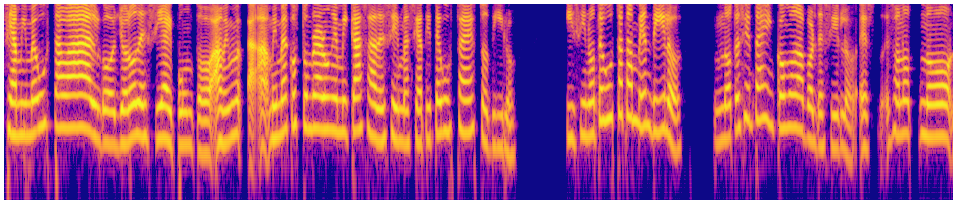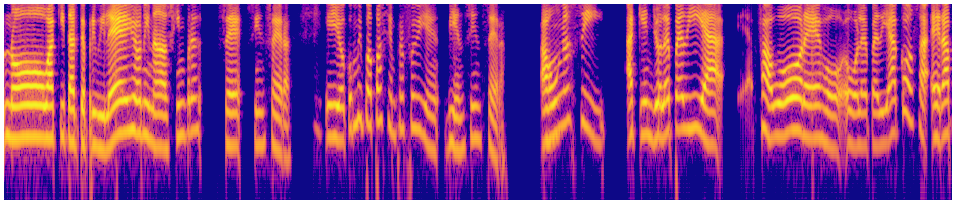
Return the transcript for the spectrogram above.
si a mí me gustaba algo, yo lo decía y punto. A mí, a mí me acostumbraron en mi casa a decirme, si a ti te gusta esto, dilo. Y si no te gusta, también dilo. No te sientas incómoda por decirlo. Es- eso no, no, no va a quitarte privilegios ni nada. Siempre sé sincera. Y yo con mi papá siempre fui bien, bien sincera. Aún así, a quien yo le pedía favores o, le pedía cosas era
